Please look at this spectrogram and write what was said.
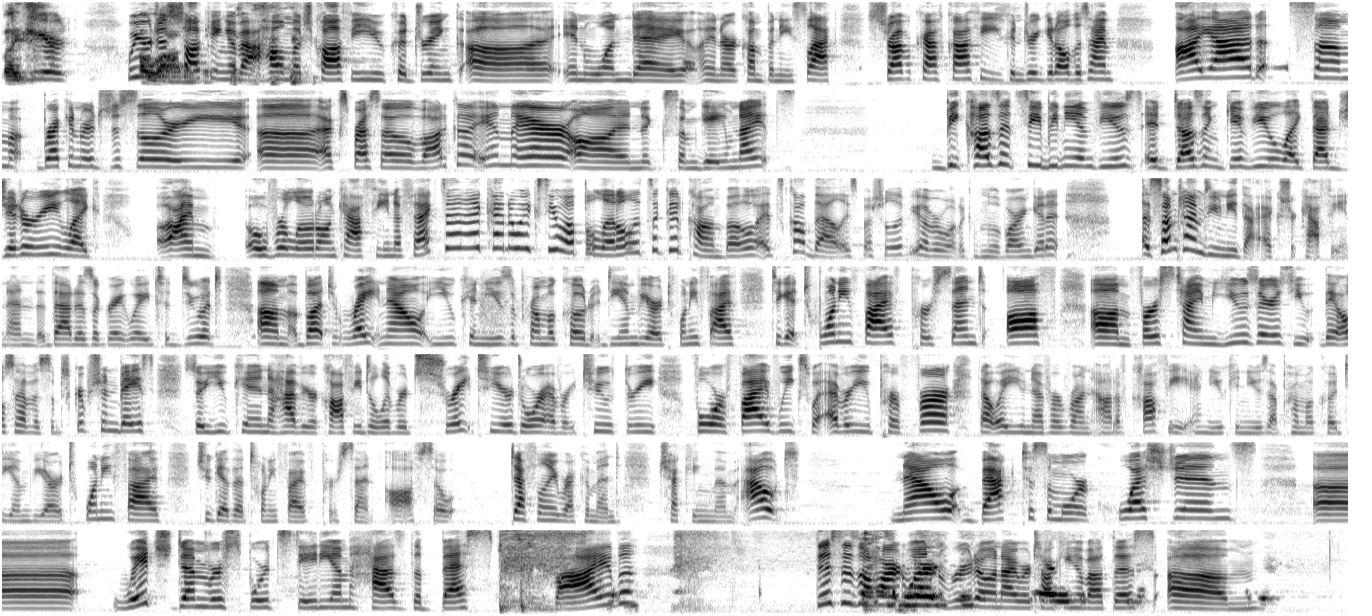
like we were we were just talking about how much coffee you could drink uh, in one day in our company Slack. Strava Craft coffee, you can drink it all the time. I add some Breckenridge Distillery uh, espresso vodka in there on some game nights. Because it's CBD infused, it doesn't give you like that jittery, like I'm overload on caffeine effect, and it kind of wakes you up a little. It's a good combo. It's called the Alley Special if you ever want to come to the bar and get it. Sometimes you need that extra caffeine, and that is a great way to do it. Um, but right now, you can use the promo code DNVR25 to get 25% off. Um, First time users, you they also have a subscription base, so you can have your coffee delivered straight to your door every two, three, four, five weeks, whatever you prefer. That way, you never run out of coffee, and you can use that promo code DNVR25 to get that 25% off. So definitely recommend checking them out. Now back to some more questions. Uh, which Denver sports stadium has the best vibe? This is a hard one. Rudo and I were talking about this. Um,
